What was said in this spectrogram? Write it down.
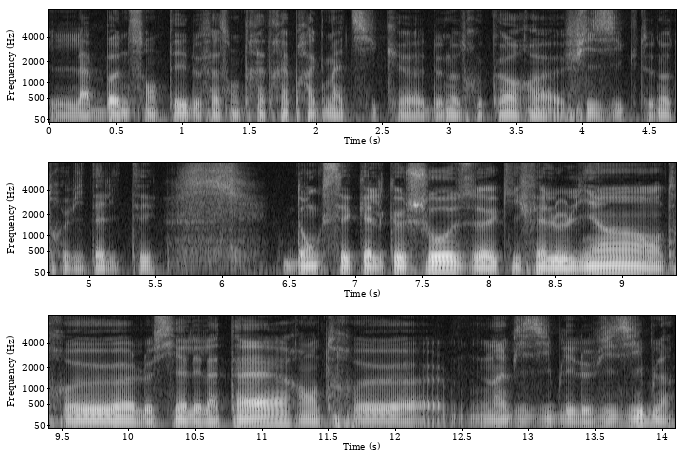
la bonne santé de façon très très pragmatique euh, de notre corps euh, physique, de notre vitalité. Donc c'est quelque chose euh, qui fait le lien entre le ciel et la terre, entre l'invisible et le visible.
